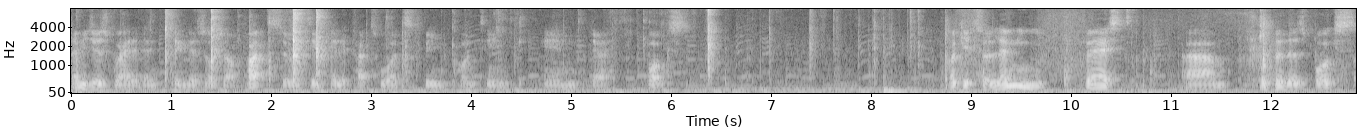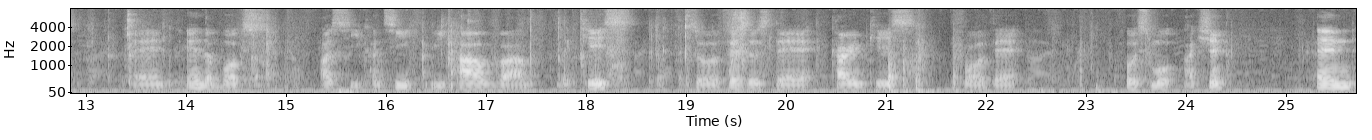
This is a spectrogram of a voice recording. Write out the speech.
let me just go ahead and take this also apart so we take a look at what's being contained in the box. Okay so let me first um, open this box. And in the box as you can see we have um, the case. So this is the carrying case for the Osmo Action. And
